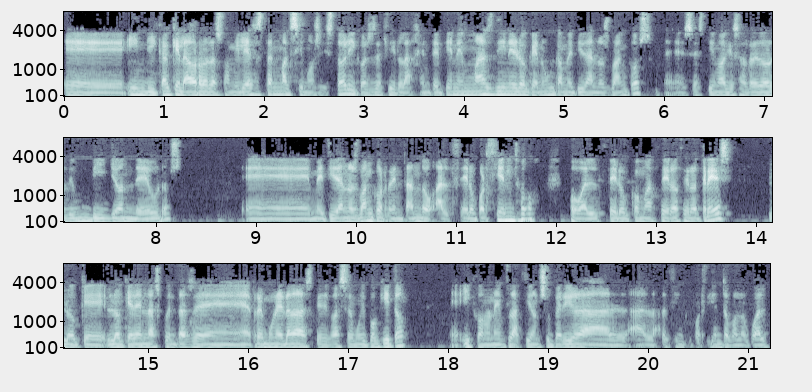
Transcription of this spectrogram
indica que el ahorro de las familias está en máximos históricos, es decir, la gente tiene más dinero que nunca metida en los bancos, se estima que es alrededor de un billón de euros, eh, metida en los bancos rentando al 0% o al 0,003, lo que, lo que den las cuentas eh, remuneradas, que va a ser muy poquito, eh, y con una inflación superior al, al, al 5%, con lo cual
